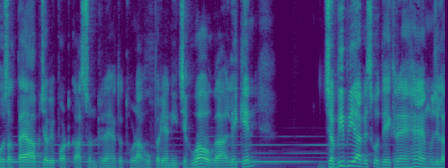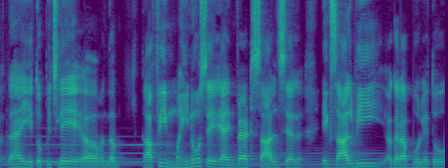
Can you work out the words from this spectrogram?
हो सकता है आप जब ये पॉडकास्ट सुन रहे हैं तो थोड़ा ऊपर या नीचे हुआ होगा, लेकिन जब भी आप इसको देख रहे हैं मुझे लगता है ये तो पिछले आ, मतलब काफ़ी महीनों से या इनफैक्ट साल से एक साल भी अगर आप बोले तो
